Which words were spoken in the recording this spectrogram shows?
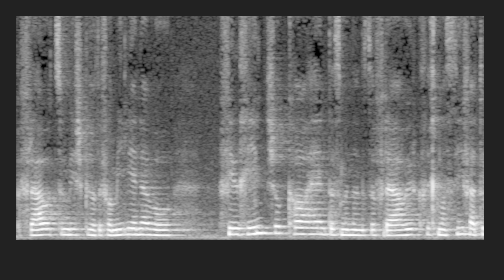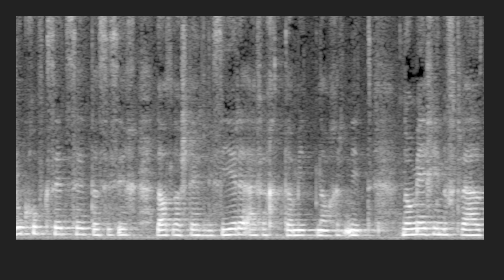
Frauen zum Beispiel oder Familien, die viele Kinder schon hatten, dass man einer Frau wirklich massiv Druck aufgesetzt hat, dass sie sich sterilisieren einfach damit nachher nicht noch mehr Kinder auf die Welt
